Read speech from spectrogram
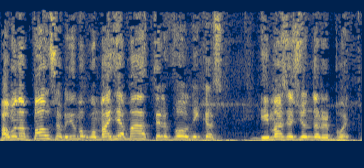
Vamos a una pausa, venimos con más llamadas telefónicas y más sesión de respuesta.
